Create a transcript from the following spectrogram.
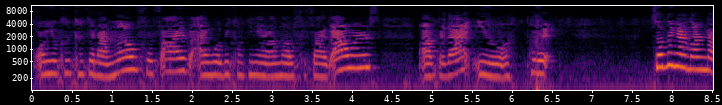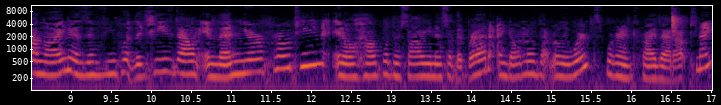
or you could cook it on low for five. I will be cooking it on low for five hours. After that, you put it Something I learned online is if you put the cheese down and then your protein, it'll help with the sogginess of the bread. I don't know if that really works. We're going to try that out tonight.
